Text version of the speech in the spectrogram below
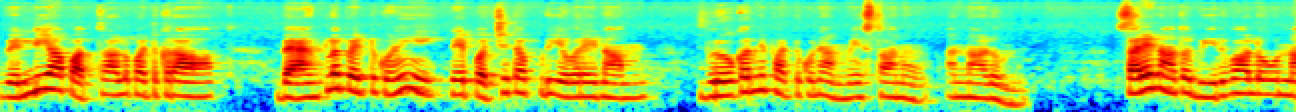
వెళ్ళి ఆ పత్రాలు పట్టుకురా. బ్యాంకులో పెట్టుకొని రేపు వచ్చేటప్పుడు ఎవరైనా బ్రోకర్ని పట్టుకొని అమ్మేస్తాను అన్నాడు. సరే నాతో బీరువాలో ఉన్న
